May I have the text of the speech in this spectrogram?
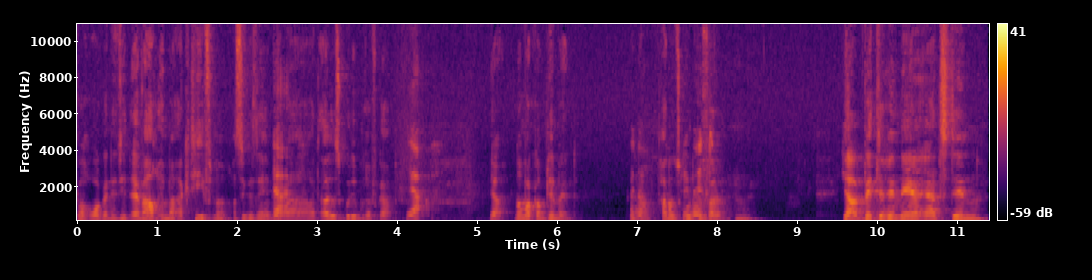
War auch organisiert. Er war auch immer aktiv, ne? Hast du gesehen? Ja. Er war, hat alles gut im Griff gehabt. Ja, Ja, nochmal Kompliment. genau. Hat uns gut Kompliment. gefallen. Hm? Ja, Veterinärärztin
